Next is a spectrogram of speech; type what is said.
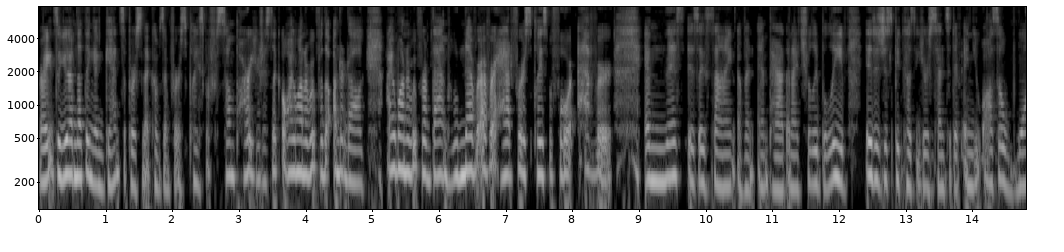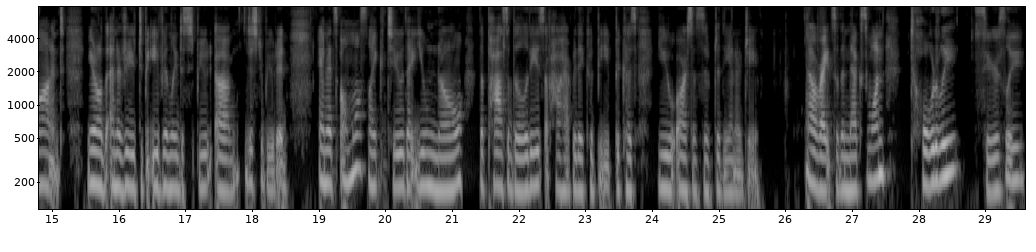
right? So you have nothing against a person that comes in first place but for some part you're just like oh i want to root for the underdog. I want to root for them who never ever had first place before ever and this is a sign of an empath. And I truly believe it is just because you're sensitive and you also want, you know, the energy to be evenly dispute, um, distributed. And it's almost like, too, that you know the possibilities of how happy they could be because you are sensitive to the energy. All right, so the next one, totally seriously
